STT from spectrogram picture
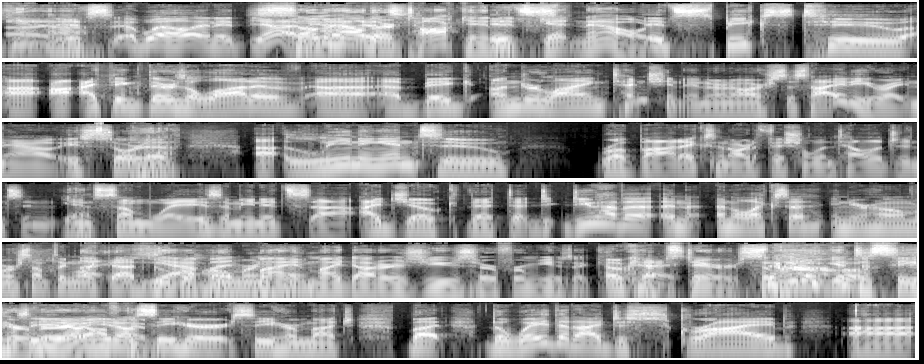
Uh, Yeah. it's uh, well, and it yeah. I mean, Somehow they're talking, it's getting out. It speaks to. Uh, I think there's a lot of uh, a big underlying tension in our society right now. Is sort Yeah. of uh, leaning into robotics and artificial intelligence in, Yeah. in some ways. I mean, it's. Uh, I joke that. Uh, do, do you have a, an, an Alexa in your home or something like that? Uh, yeah, Google but or my, my daughters use her for music okay. upstairs, so, we don't get to see her so very you don't, often. You don't see her see her much. But the way that I describe uh,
